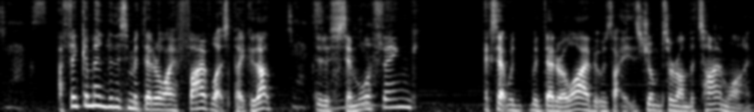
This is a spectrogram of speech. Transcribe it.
Jax. I think I'm ending this in my Dead or Alive 5 Let's Play, because that Jax, did a similar thing. Except with, with Dead or Alive, it was like it jumps around the timeline.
